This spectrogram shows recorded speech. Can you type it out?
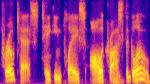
protests taking place all across the globe.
